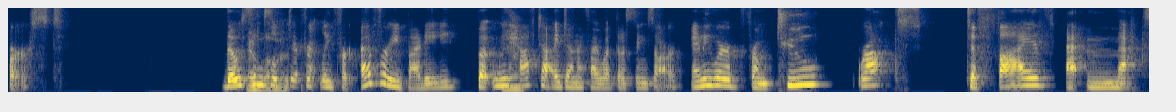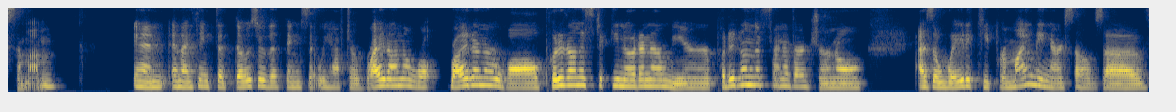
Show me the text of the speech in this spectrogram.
first. Those things look it. differently for everybody, but we yeah. have to identify what those things are. Anywhere from two rocks to five at maximum and and i think that those are the things that we have to write on a write on our wall put it on a sticky note in our mirror put it on the front of our journal as a way to keep reminding ourselves of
